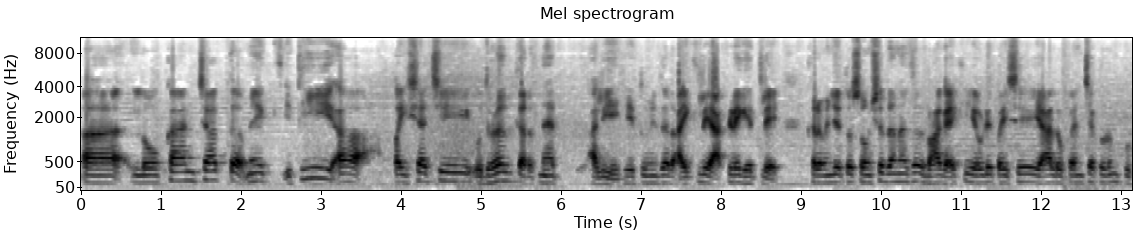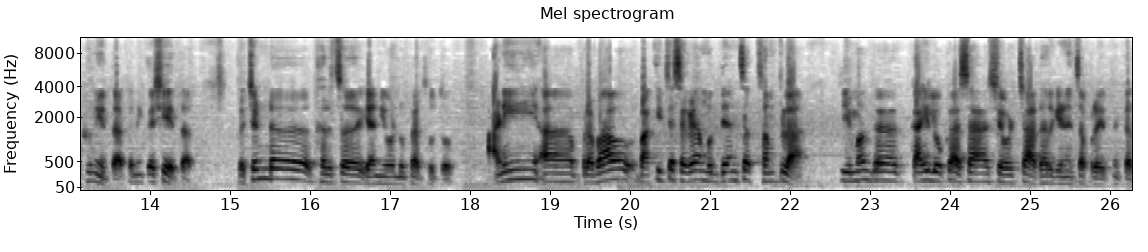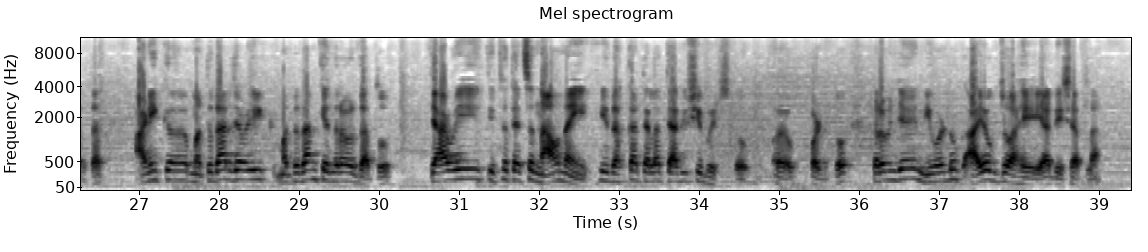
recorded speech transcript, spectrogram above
लोकांच्यात म्हणजे किती पैशाची उधळण करण्यात आली हे तुम्ही जर ऐकले आकडे घेतले खरं म्हणजे तो संशोधनाचाच भाग आहे की एवढे पैसे या लोकांच्याकडून कुठून येतात आणि कसे येतात? प्रचंड खर्च या निवडणुकात होतो. आणि प्रभाव बाकीच्या सगळ्या मुद्द्यांचा संपला की मग काही लोक असा शेवटचा आधार घेण्याचा प्रयत्न करतात. आणि मतदार ज्यावेळी मतदान केंद्रावर जातो त्यावेळी तिथं त्याचं नाव नाही ही धक्का त्याला त्या दिवशी भेटतो पडतो. खरं म्हणजे निवडणूक आयोग जो आहे या देशातला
